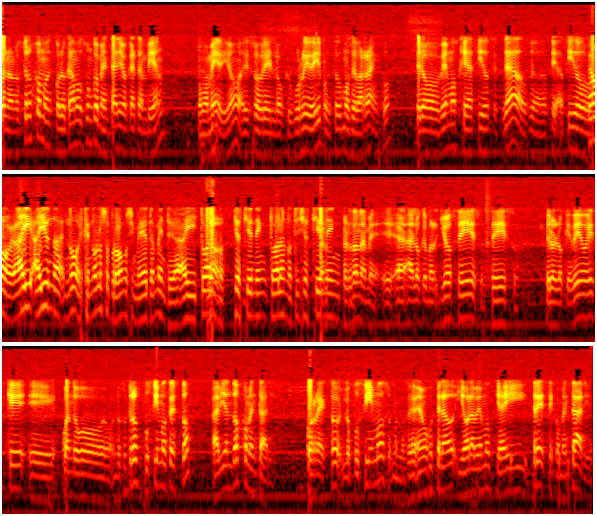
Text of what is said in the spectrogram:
Bueno, nosotros como colocamos un comentario acá también, como medio, es sobre lo que ocurrió ahí, porque somos de Barranco, pero vemos que ha sido sesgado, o sea, ha sido... No, hay, hay una, no, es que no los aprobamos inmediatamente. Hay todas No. las noticias tienen, todas las noticias tienen. Perdóname, eh, a, a lo que me- yo sé eso, sé eso, pero lo que veo es que eh, cuando nosotros pusimos esto, habían dos comentarios, correcto, lo pusimos, nos habíamos esperado y ahora vemos que hay 13 comentarios,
